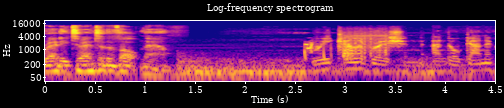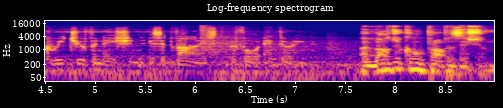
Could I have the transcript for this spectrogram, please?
Ready to enter the vault now. Recalibration and organic rejuvenation is advised before entering. A logical proposition.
